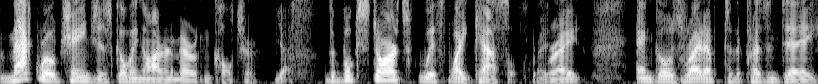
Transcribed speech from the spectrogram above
macro changes going on in American culture. Yes. The book starts with White Castle, Right. right? And goes right up to the present day.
